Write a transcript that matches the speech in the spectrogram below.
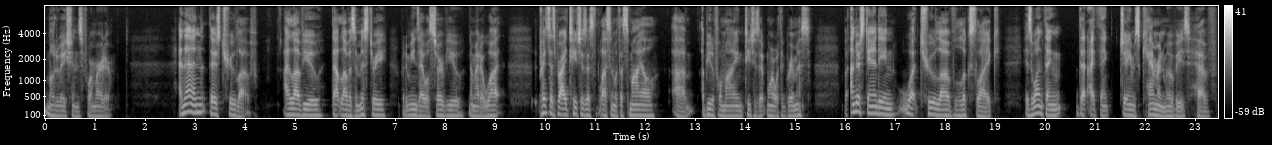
motivations for murder. And then there's true love. I love you. That love is a mystery, but it means I will serve you no matter what. Princess Bride teaches this lesson with a smile. Um, a Beautiful Mind teaches it more with a grimace. But understanding what true love looks like is one thing that I think James Cameron movies have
